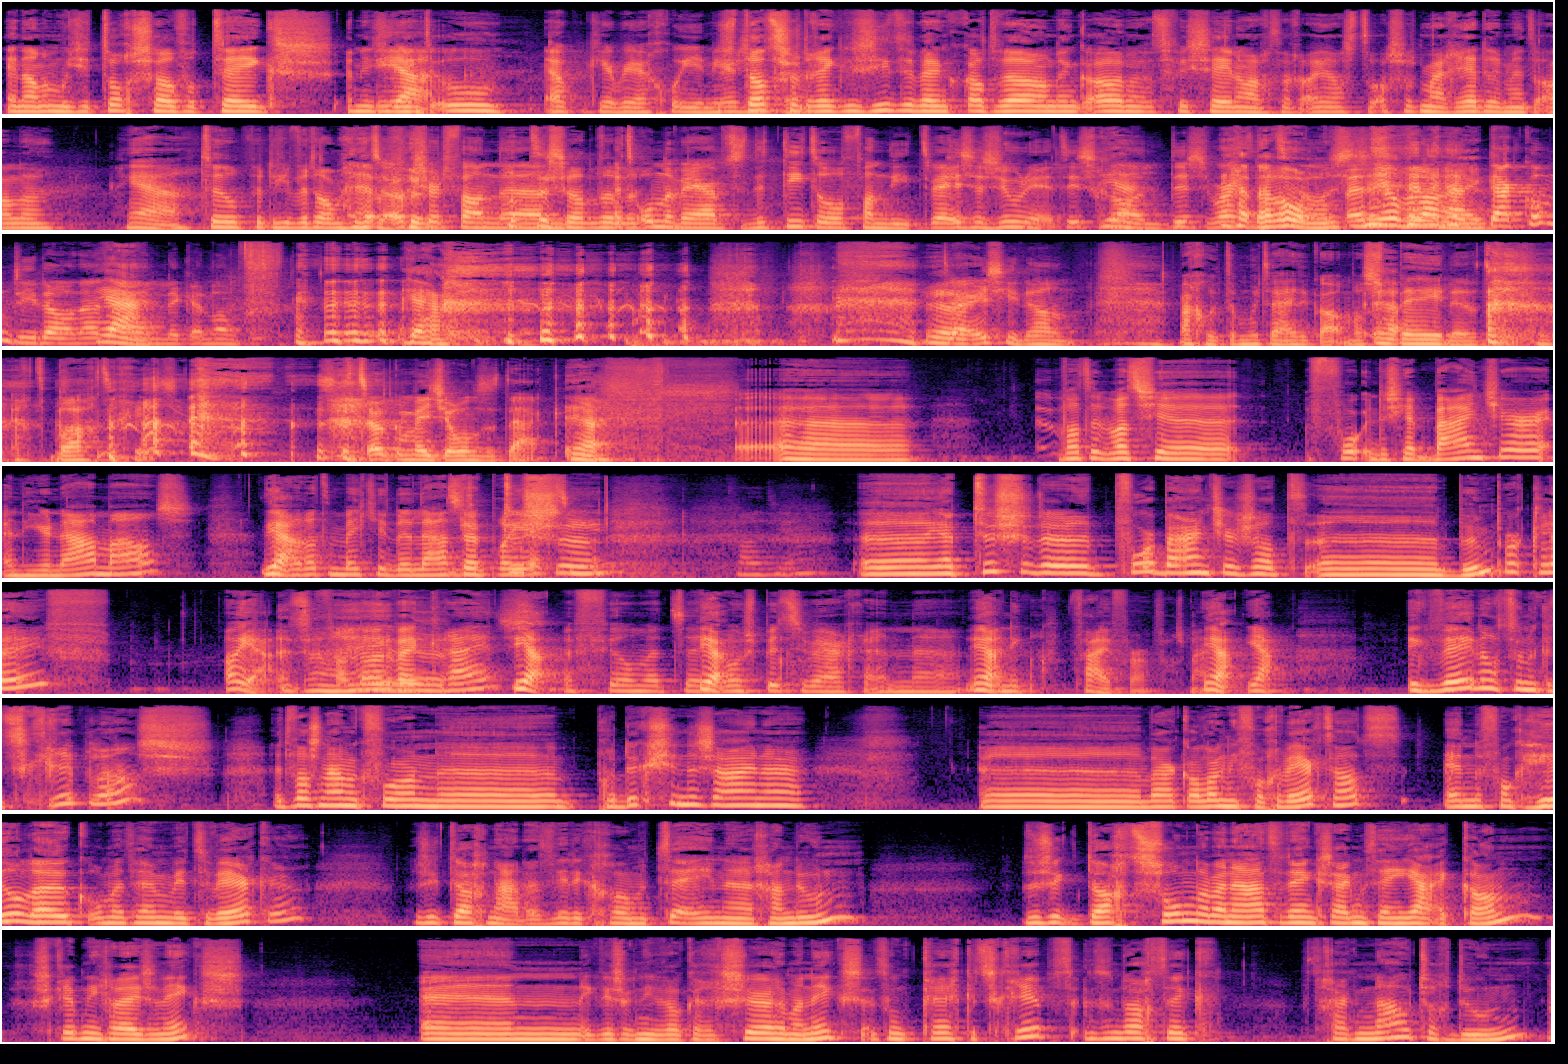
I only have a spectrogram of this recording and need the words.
En dan moet je toch zoveel takes. En dan je Ja. denkt, oeh. elke keer weer een goede Dus neerzetten. dat soort requisieten ben ik ook altijd wel. En denk ik, oh, dan het zenuwachtig. Oh ja, als we het maar redden met alle Ja. tulpen die we dan Het hebben. is ook een soort van ehm, is het onderwerp, de titel van die twee seizoenen. Het is Ja. gewoon de zwarte Ja, daarom. tulp. Dus het is heel belangrijk. Daar komt hij dan uiteindelijk. En dan, Ja. Ja. daar is hij dan. Maar goed, dan moeten wij natuurlijk allemaal Ja. spelen. Dat het echt prachtig is. dus het is ook een beetje onze taak. ja. Eh, wat was je voor? Dus je hebt baantje en hiernamaals. Ja. Dat een beetje de laatste Daartussen- Eh, ja, tussen de voorbaantjes zat eh Bumperkleef. Oh ja, van Lodewijk hele- Krijns. Ja. Een film met uh, Ja. Jeroen Spitsbergen en, uh, Ja. en Nick Vijver, volgens mij. Ja. ja. Ik weet nog toen ik het script las. Het was namelijk voor een eh production designer. eh, waar ik al lang niet voor gewerkt had. En dat vond ik heel leuk om met hem weer te werken. Dus ik dacht, nou, dat wil ik gewoon meteen eh, gaan doen. Dus ik dacht, zonder bij na te denken, zei ik meteen, ja, ik kan. Script niet gelezen, niks. En ik wist ook niet welke regisseur, helemaal niks. En toen kreeg ik het script en toen dacht ik, wat ga ik nou toch doen?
